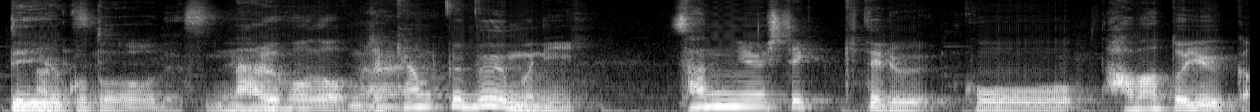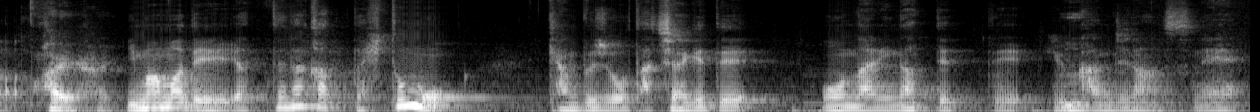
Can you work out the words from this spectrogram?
っていうなんですねことですね。なるほど、じゃはいあキャンプブームに参入してきてるこう幅というかはいはい。今までやってなかった人もキャンプ場を立ち上げてオーナーになってっていう感じなんですね。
